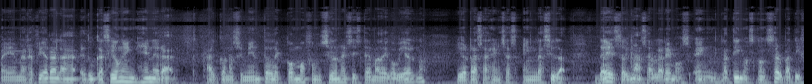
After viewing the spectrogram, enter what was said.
eh, me refiero a la educación en general, al conocimiento de cómo funciona el sistema de gobierno y otras agencias en la ciudad. De eso y más hablaremos en Latinos Conservative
